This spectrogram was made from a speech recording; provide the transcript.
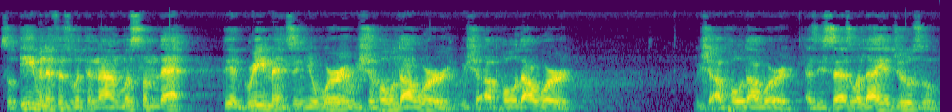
so even if it's with the non-Muslim that the agreements in your word we should hold our word we should uphold our word we should uphold our word as he says ولا يجوز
